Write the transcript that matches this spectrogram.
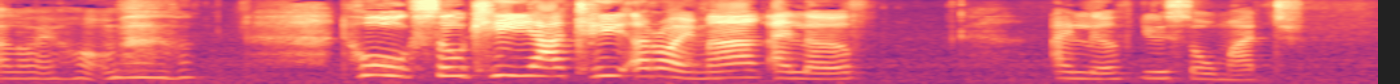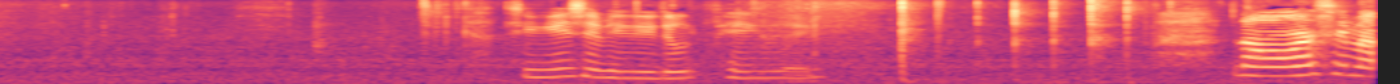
อร่อยหอม ถูกซูคิยาคิอร่อยมาก I love I love you so much ชิ้นยี่สิบเพลงดีดูเพลงเลยน้องใช่ไหม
